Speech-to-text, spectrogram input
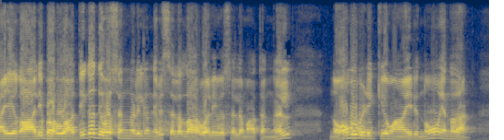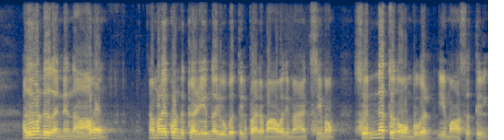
ഐ ഗാലിബഹു. അധിക ദിവസങ്ങളിലും നബി സല്ലല്ലാഹു അലൈഹി വസല്ലമ തങ്ങൾ നോമ്പ് പിടിക്കുമായിരുന്നു എന്നതാണ്. അതുകൊണ്ട് തന്നെ നാമും നമ്മളെ കൊണ്ട് കഴിയുന്ന രൂപത്തിൽ പരമാവധി മാക്സിമം സുന്നത്ത് നോമ്പുകൾ ഈ മാസത്തിൽ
